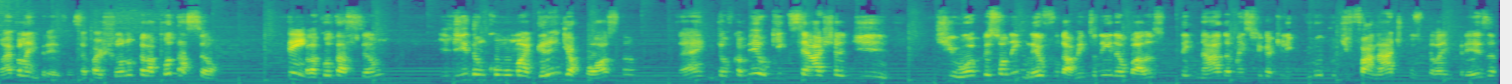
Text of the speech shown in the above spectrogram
Não é pela empresa, se apaixonam pela cotação. Sim. Pela cotação e lidam como uma grande aposta, né? Então fica, meu, o que, que você acha de o pessoal nem lê o fundamento, nem lê o balanço, não tem nada, mas fica aquele grupo de fanáticos pela empresa.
